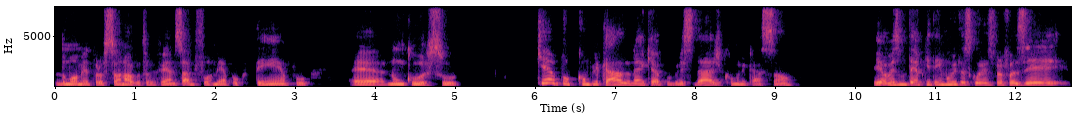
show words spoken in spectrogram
do momento profissional que eu estou vivendo, sabe? Formei há pouco tempo, é, num curso que é um pouco complicado, né? Que é a publicidade, comunicação. E ao mesmo tempo que tem muitas coisas para fazer,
